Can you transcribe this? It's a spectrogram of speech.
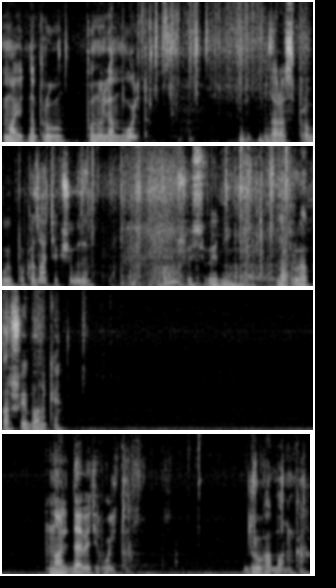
мають напругу по нулям вольт. Зараз спробую показати, якщо буде щось видно. Напруга першої банки. 0,9 вольта. Друга банка.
